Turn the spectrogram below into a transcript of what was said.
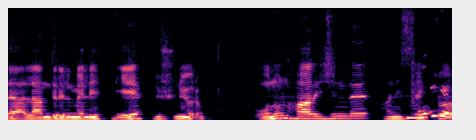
değerlendirilmeli diye düşünüyorum. Onun haricinde hani sektör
